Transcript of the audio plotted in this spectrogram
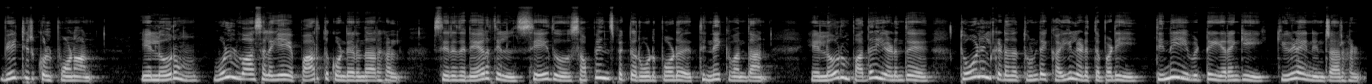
வீட்டிற்குள் போனான். எல்லோரும் உள் வாசலையே பார்த்து கொண்டிருந்தார்கள். சிறிது நேரத்தில் சேது சப் இன்ஸ்பெக்டர் உடுப்போடு திண்ணைக்கு வந்தான். எல்லோரும் பதறி எழுந்து தோளில் கிடந்த துண்டை கையில் எடுத்தபடி திண்ணையை விட்டு இறங்கி கீழே நின்றார்கள்.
